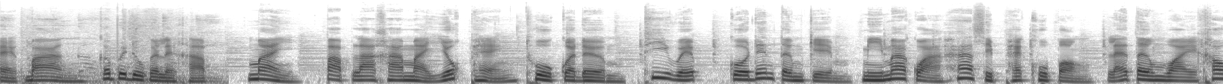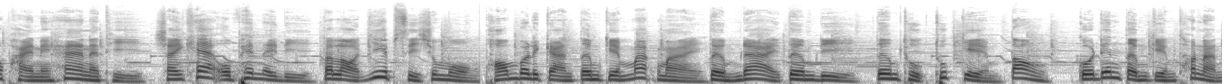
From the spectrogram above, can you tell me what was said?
ลกๆบ้าง ก็ไปดูกันเลยครับ ใหม่ ปรับราคาใหม่ยกแผงถูกกว่าเดิม ที่เว็บ Golden เติมเกม มีมากกว่า 50 แพ็คคูปอง และเติมไวเข้าภายใน 5 นาที ใช้แค่ Open ID ตลอด 24 ชั่วโมง พร้อมบริการเติมเกมมากมาย เติมได้เติมดี เติมถูกทุกเกมต้อง Golden เติมเกมเท่านั้น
